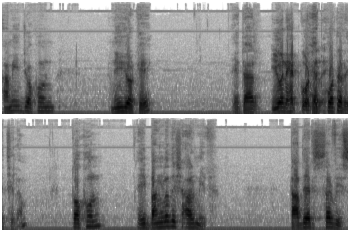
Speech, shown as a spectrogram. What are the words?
আমি যখন নিউ ইয়র্কে এটার ইউএন হেডকোয়ার্টারে হেডকোয়ার্টারে ছিলাম তখন এই বাংলাদেশ আর্মির তাদের সার্ভিস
